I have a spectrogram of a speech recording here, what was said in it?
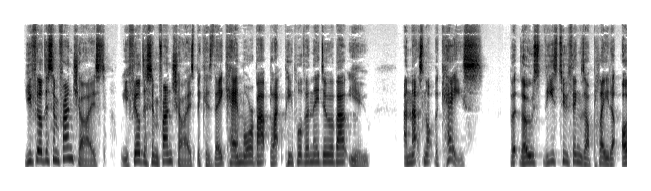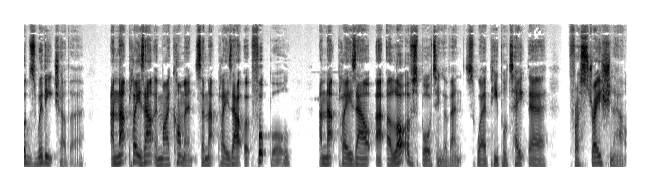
You feel disenfranchised? Well, you feel disenfranchised because they care more about black people than they do about you. And that's not the case. But those these two things are played at odds with each other. And that plays out in my comments, and that plays out at football, and that plays out at a lot of sporting events where people take their frustration out.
